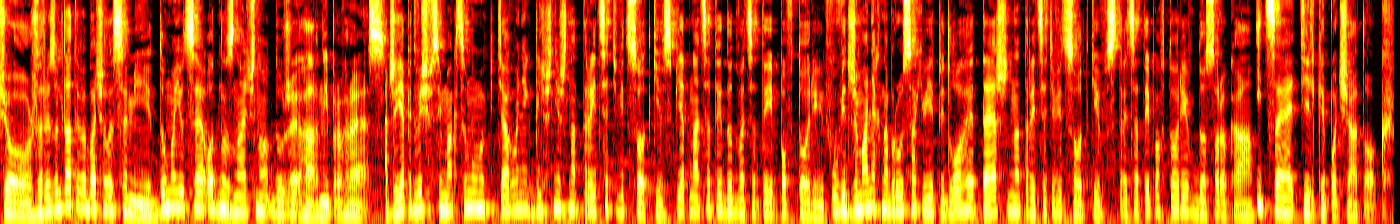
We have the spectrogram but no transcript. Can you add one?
Що ж, результати ви бачили самі. Думаю, це однозначно дуже гарний прогрес. Адже я підвищив свій максимум у підтягуваннях більш ніж на 30% з 15 до 20 повторів. У віджиманнях на брусах від підлоги теж на 30% з 30 повторів до 40. І це тільки початок.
